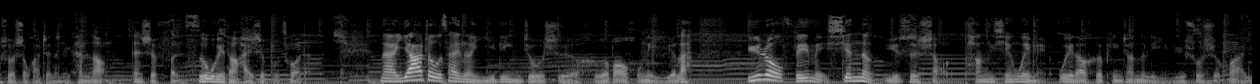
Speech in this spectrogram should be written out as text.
说实话真的没看到，但是粉丝味道还是不错的。那压轴菜呢，一定就是荷包红鲤鱼了。鱼肉肥美鲜嫩，鱼刺少，汤鲜味美，味道和平常的鲤鱼说实话有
